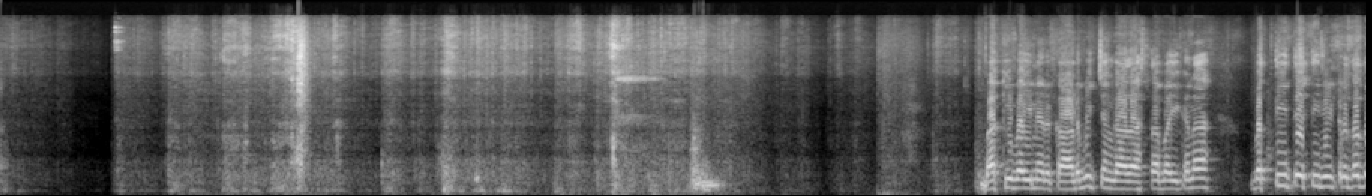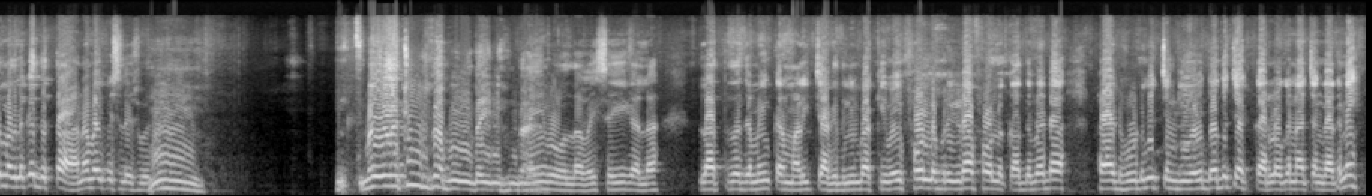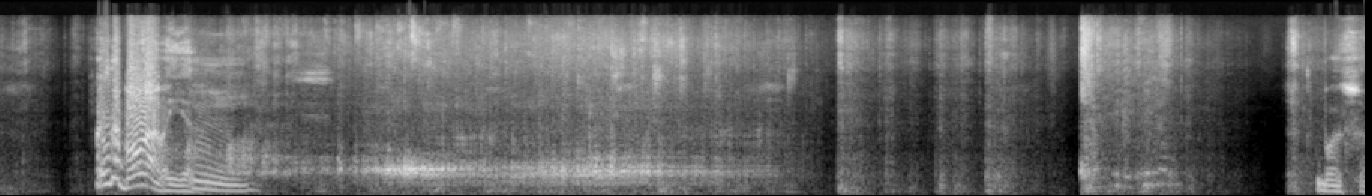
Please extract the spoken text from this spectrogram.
ਬਾਕੀ ਬਾਈ ਨੇ ਰਿਕਾਰਡ ਵੀ ਚੰਗਾ ਦੱਸਤਾ ਬਾਈ ਕਹਿੰਦਾ 32 33 ਲੀਟਰ ਦੁੱਧ ਮਤਲਬ ਕਿ ਦਿੱਤਾ ਨਾ ਬਾਈ ਪਿਛਲੇ ਸੂਏ ਹੂੰ। ਬਈ ਉਹ ਝੂਠ ਤਾਂ ਬੋਲਦਾ ਹੀ ਨਹੀਂ ਹੁੰਦਾ। ਨਹੀਂ ਬੋਲਦਾ ਬਾਈ ਸਹੀ ਗੱਲ ਆ। ਲੱਤ ਤਾਂ ਜਮੇ ਕਰਮ ਵਾਲੀ ਚੱਕਦੀ ਨਹੀਂ ਬਾਕੀ ਬਾਈ ਫੁੱਲ ਬਰੀੜਾ ਫੁੱਲ ਕੱਦ ਬੈਡ ਫੈਟ ਫੂਡ ਵੀ ਚੰਗੀ ਹੋਊ ਦੁੱਧ ਚੈੱਕ ਕਰ ਲਓ ਕਿੰਨਾ ਚੰਗਾ ਕਿ ਨਹੀਂ। ਇਹ ਤਾਂ ਬੋਲਾ ਬਈ ਯਾਰ। ਹੂੰ ਬਸ।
